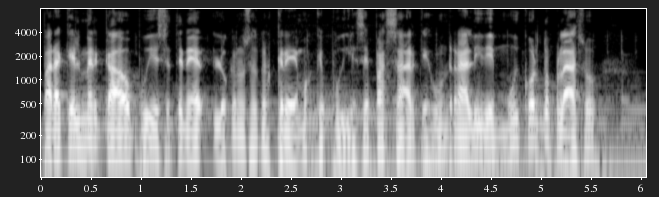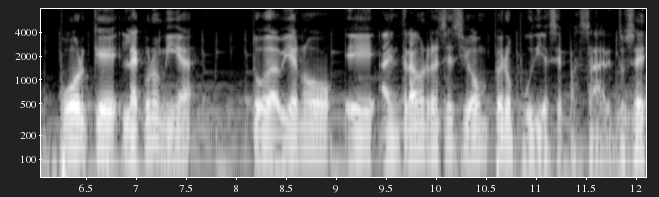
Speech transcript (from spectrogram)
para que el mercado pudiese tener lo que nosotros creemos que pudiese pasar, que es un rally de muy corto plazo, porque la economía todavía no eh, ha entrado en recesión, pero pudiese pasar. Entonces,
